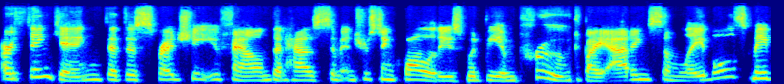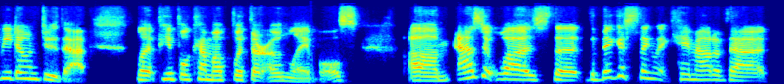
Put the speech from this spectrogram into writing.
are thinking that this spreadsheet you found that has some interesting qualities would be improved by adding some labels, maybe don't do that. Let people come up with their own labels. Um, as it was, the, the biggest thing that came out of that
